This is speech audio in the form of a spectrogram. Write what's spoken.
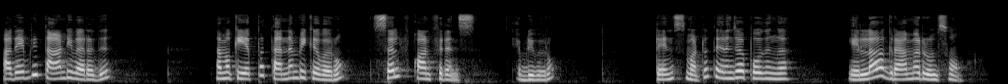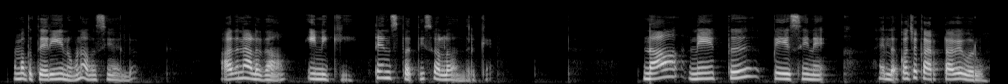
அதை எப்படி தாண்டி வர்றது? நமக்கு எப்போ தன்னம்பிக்கை வரும்? செல்ஃப் கான்ஃபிடென்ஸ் எப்படி வரும்? டென்ஸ் மட்டும் தெரிஞ்சால் போதுங்க. எல்லா கிராமர் ரூல்ஸும் நமக்கு தெரியணும்னு அவசியம் இல்லை. அதனால தான் இன்னைக்கு டென்ஸ் பற்றி சொல்ல வந்திருக்கேன். நான் நேற்று பேசினேன். இல்லை கொஞ்சம் கரெக்டாகவே வரும்.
